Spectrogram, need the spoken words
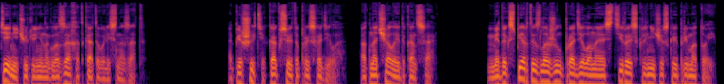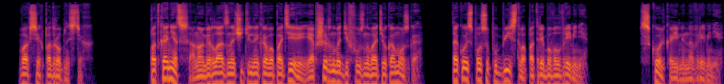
Тени чуть ли не на глазах откатывались назад. Опишите, как все это происходило, от начала и до конца. Медэксперт изложил проделанное стирой с клинической прямотой, во всех подробностях. Под конец она умерла от значительной кровопотери и обширного диффузного отека мозга. Такой способ убийства потребовал времени. Сколько именно времени?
